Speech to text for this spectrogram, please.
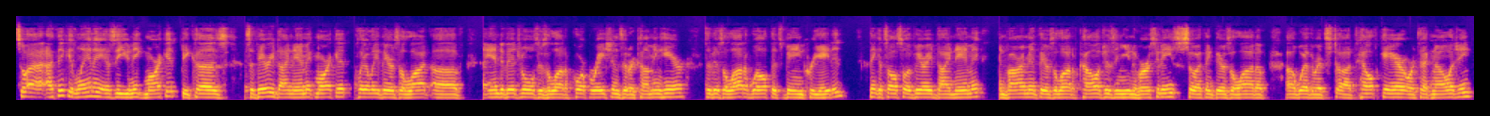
So I, think Atlanta is a unique market because it's a very dynamic market. Clearly, there's a lot of individuals, there's a lot of corporations that are coming here. So there's a lot of wealth that's being created. I think it's also a very dynamic environment. There's a lot of colleges and universities. So I think there's a lot of, uh, whether it's uh, healthcare or technology,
